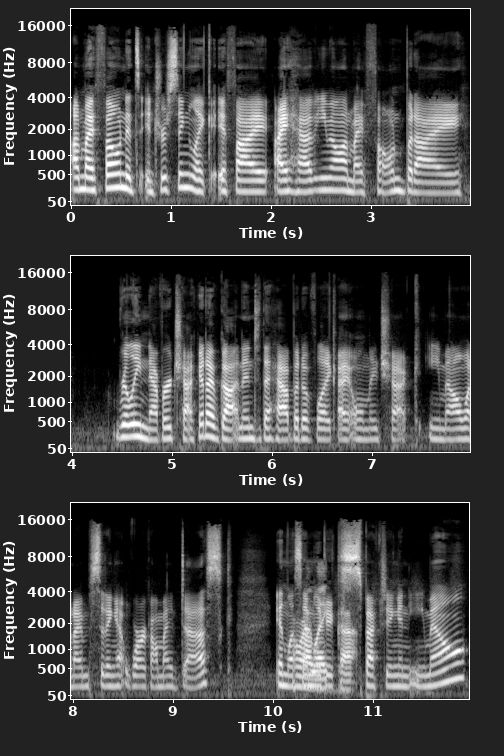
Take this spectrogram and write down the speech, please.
on my phone, it's interesting. Like if I I have email on my phone, but I really never check it. I've gotten into the habit of like I only check email when I'm sitting at work on my desk, unless Oh, I'm like, like expecting an email.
